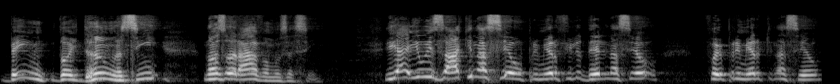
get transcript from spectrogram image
bem doidão assim, nós orávamos assim. E aí o Isaac nasceu, o primeiro filho dele nasceu, foi o primeiro que nasceu.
